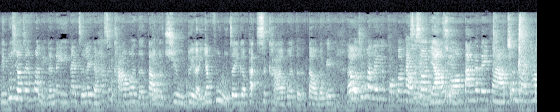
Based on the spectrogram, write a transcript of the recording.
你不需要再换你的内衣带之类的，它是 cover 得到的就对了。一样，副乳这一个 part 是 cover 得到的，OK。来，我去换那个 cover，还是说你要说单个内搭衬外套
